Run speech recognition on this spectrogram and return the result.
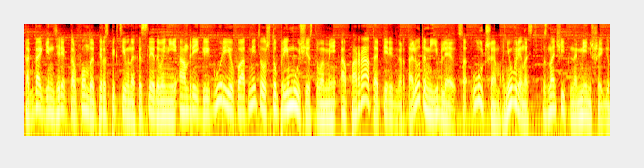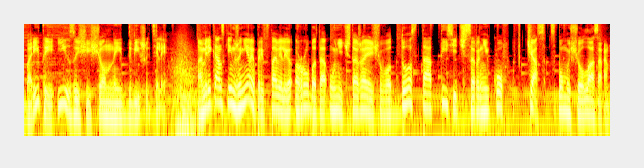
Тогда гендиректор Фонда перспективных исследований Андрей Григорьев отметил, что преимуществами аппарата перед вертолетами являются лучшая маневренность, значительно меньшие габариты и защищенные движители. Американские инженеры представили робота, уничтожающего до 100 тысяч сорняков в час с помощью лазера.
